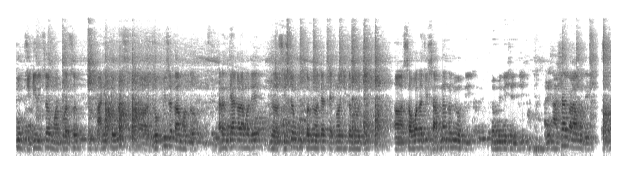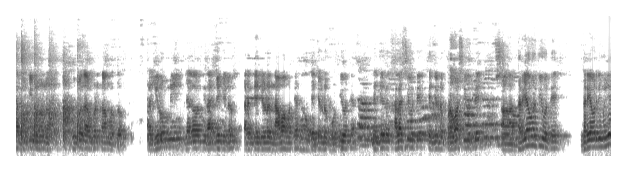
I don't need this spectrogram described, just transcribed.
खूप जिकिरीचं महत्त्वाचं आणि तेवढंच जोखमीचं काम होतं. कारण त्या काळामध्ये सिस्टम खूप कमी होत्या टेक्नॉलॉजी कमी होती. संवादाची साधनं कमी होती कम्युनिकेशनची आणि अशा काळामध्ये त्या बोटी बनवणं खूपच अवघड काम होतं. युरोपने जगावरती राज्य केलं कारण त्यांच्याकडे नावा होत्या त्यांच्याकडे बोटी होत्या त्यांच्याकडे खलासी होते त्यांच्याकडे प्रवासी होते दर्यावरती होते. दर्यावरती म्हणजे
